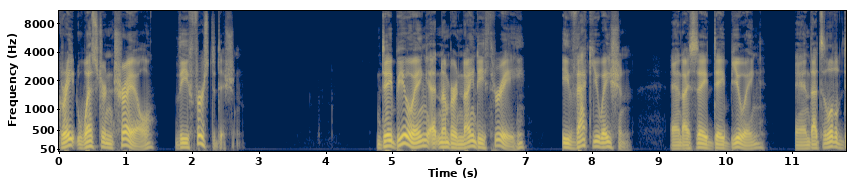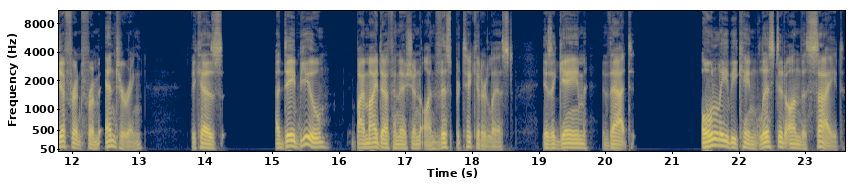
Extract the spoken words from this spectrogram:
Great Western Trail, the first edition. Debuting at number 93, Evacuation. And I say debuting, and that's a little different from entering, because a debut, by my definition on this particular list, is a game that only became listed on the site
